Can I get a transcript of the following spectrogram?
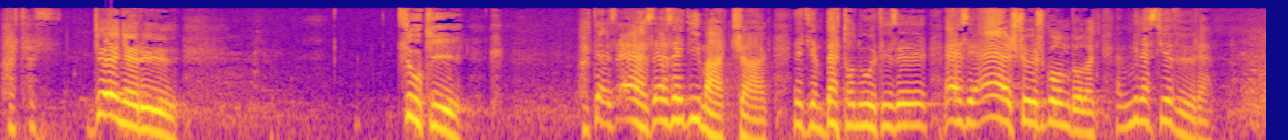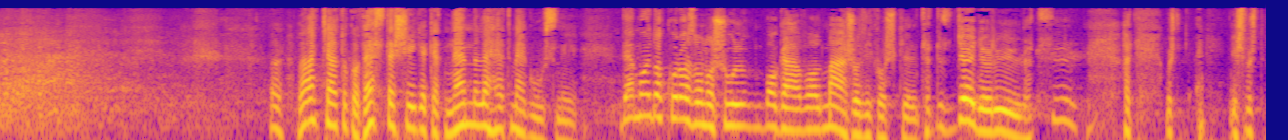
Hát ez gyönyörű, cuki. Hát ez, ez, ez egy imádság. Egy ilyen betanult, izé, ez egy elsős gondolat. Mi lesz jövőre? Látjátok, a veszteségeket nem lehet megúszni de majd akkor azonosul magával másodikosként. Hát ez gyönyörű. Hát, hát most, és most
